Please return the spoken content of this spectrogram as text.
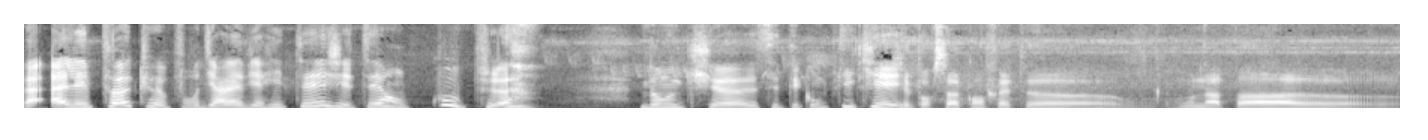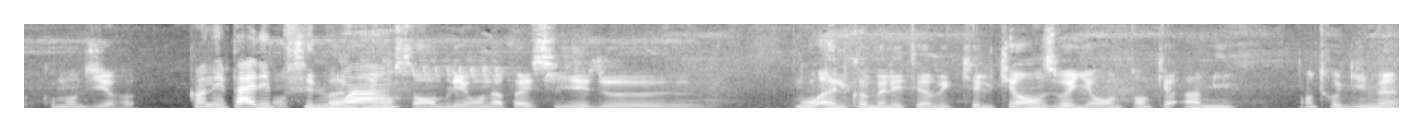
Bah, à l'époque, pour dire la vérité, j'étais en couple, donc euh, c'était compliqué. C'est pour ça qu'en fait, euh, on n'a pas, euh, comment dire, Qu'on n'est pas allé on plus s'est pas mis loin. ensemble et on n'a pas essayé de. Bon, elle, comme elle était avec quelqu'un, on se voyait en tant qu'amis, entre guillemets.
